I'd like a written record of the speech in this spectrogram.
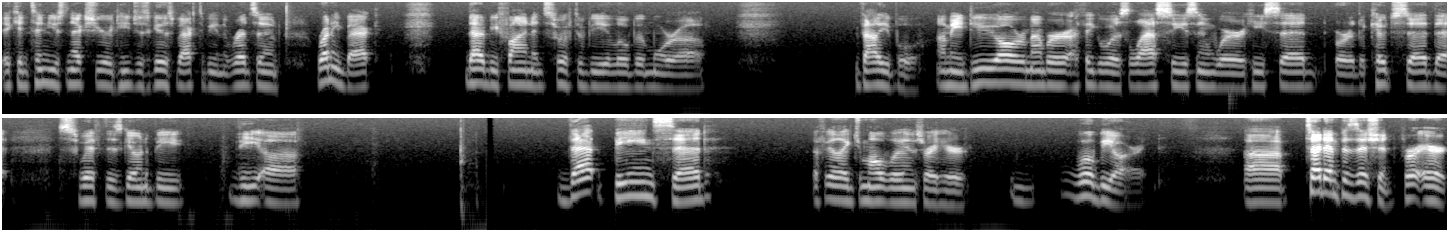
it continues next year and he just goes back to being the red zone running back. That would be fine, and Swift would be a little bit more uh, valuable. I mean, do you all remember? I think it was last season where he said, or the coach said, that Swift is going to be the. Uh... That being said, I feel like Jamaal Williams right here will be all right. Uh, tight end position for Eric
